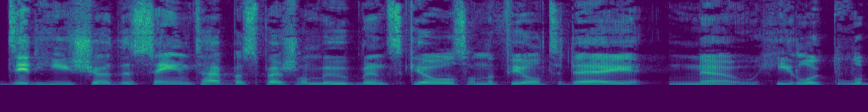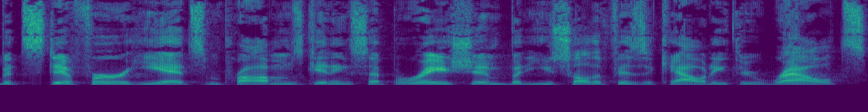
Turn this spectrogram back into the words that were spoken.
did he show the same type of special movement skills on the field today? No. He looked a little bit stiffer. He had some problems getting separation, but you saw the physicality through routes.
